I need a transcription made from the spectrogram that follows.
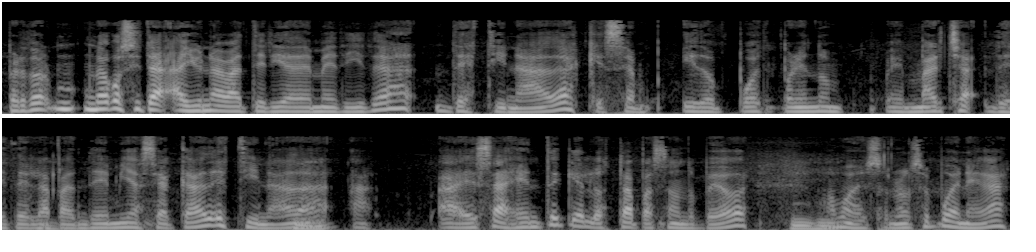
perdón, una cosita, hay una batería de medidas destinadas que se han ido poniendo en marcha desde la pandemia hacia acá, destinadas a, a, esa gente que lo está pasando peor. Vamos, eso no se puede negar.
